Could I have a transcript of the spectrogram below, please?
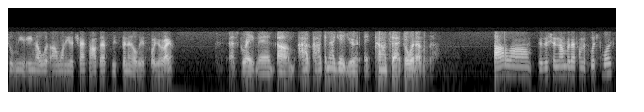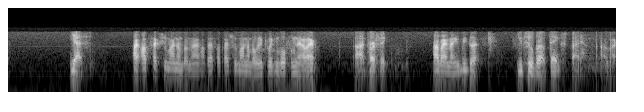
shoot me an email with uh, one of your tracks, and I'll definitely spin it over here for you. All right. That's great man um how how can I get your contact or whatever I'll um, is this your number that's on the switchboard? yes All right, I'll text you my number, man. I'll text you my number. We, we can go from there, all right? all right perfect All right, man. You be good. you too bro thanks bye All right.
